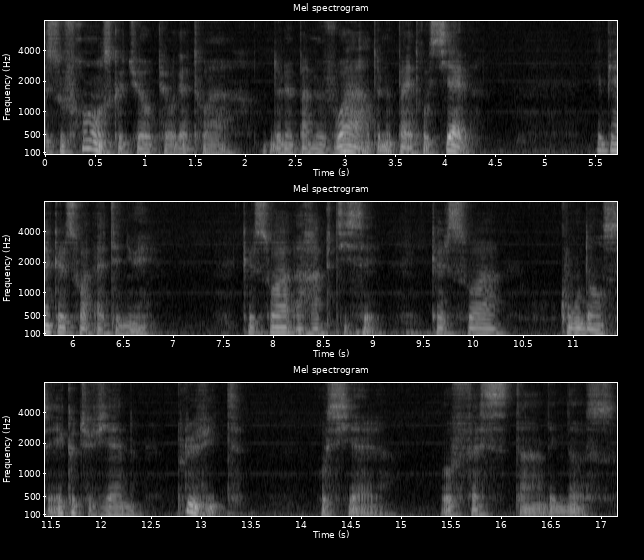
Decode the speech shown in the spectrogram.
souffrance que tu as au purgatoire, de ne pas me voir, de ne pas être au ciel, eh bien qu'elle soit atténuée, qu'elle soit rapetissée, qu'elle soit condensée, et que tu viennes plus vite au ciel, au festin des noces,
